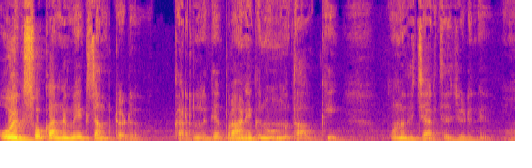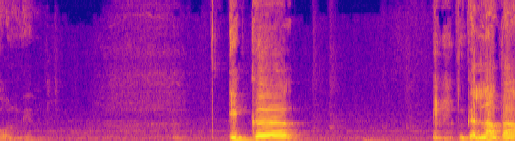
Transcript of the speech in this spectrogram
ਉਹ 191 ਐਗਜ਼ੈਂਪਟਡ ਕਰਨ ਲੱਗੇ ਪੁਰਾਣੇ ਕਾਨੂੰਨ ਮੁਤਾਬਕ ਹੀ ਉਹਨਾਂ ਦੇ ਚਾਰਜਸ ਜਿਹੜੇ ਨੇ ਉਹ ਹੋਣਗੇ। ਇੱਕ ਗੱਲਾਂ ਤਾਂ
